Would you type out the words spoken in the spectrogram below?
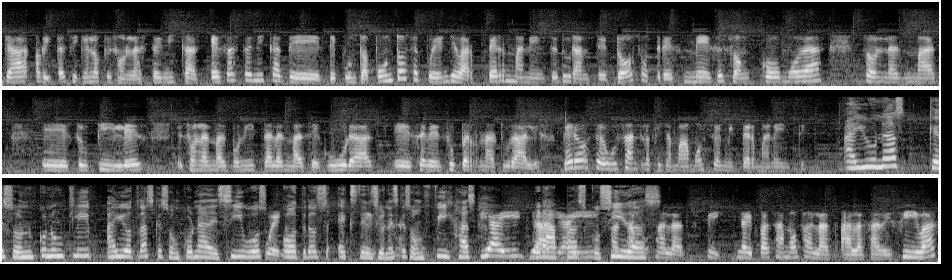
ya ahorita siguen lo que son las técnicas. Esas técnicas de, de punto a punto se pueden llevar permanentes durante dos o tres meses, son cómodas, son las más eh, sutiles, eh, son las más bonitas, las más seguras, eh, se ven súper naturales, pero se usan lo que llamamos semipermanente. Hay unas que son con un clip, hay otras que son con adhesivos, Bueno, otras extensiones que son fijas. Y ahí ya y Grapas ahí cosidas. a las sí, y ahí pasamos a las a las adhesivas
